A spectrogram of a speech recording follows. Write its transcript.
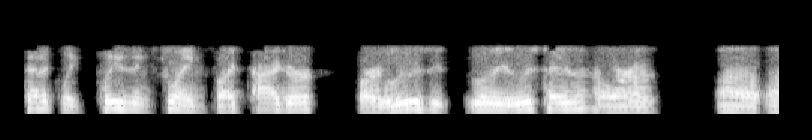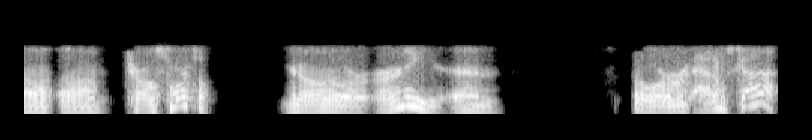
aesthetically pleasing swings like Tiger or Louis, Louis Oosthuizen or, uh, uh, uh, Charles Schwartzel, you know, or Ernie and, or Adam Scott.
